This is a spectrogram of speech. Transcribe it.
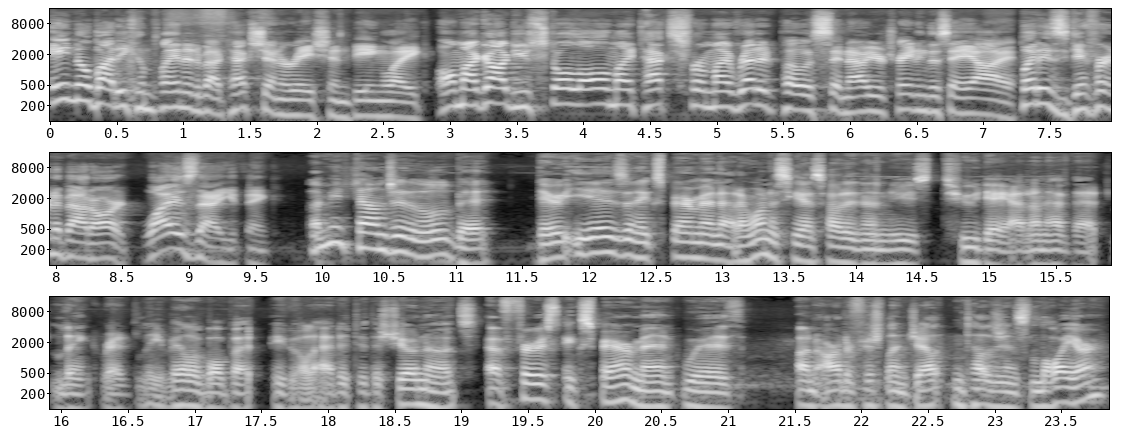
ain't nobody complaining about text generation being like, oh my God, you stole all my text from my Reddit posts and now you're training this AI. But it's different about art. Why is that, you think? Let me challenge it a little bit. There is an experiment, and I want to see I saw it in the news today. I don't have that link readily available, but maybe I'll add it to the show notes. A first experiment with an artificial intelligence lawyer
